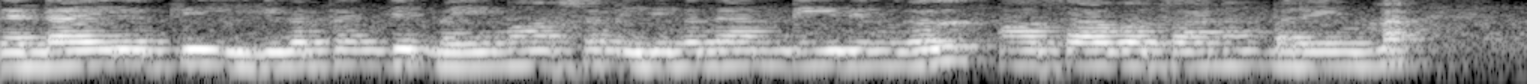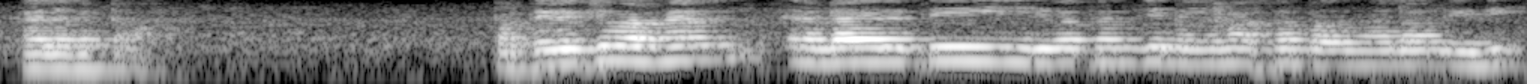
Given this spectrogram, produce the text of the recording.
രണ്ടായിരത്തി ഇരുപത്തഞ്ച് മെയ് മാസം ഇരുപതാം തീയതി മുതൽ മാസാവസാനം വരെയുള്ള കാലഘട്ടമാണ്. പ്രത്യേകിച്ച് പറഞ്ഞാൽ രണ്ടായിരത്തി ഇരുപത്തഞ്ച് മെയ് മാസം പതിനാലാം തീയതി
